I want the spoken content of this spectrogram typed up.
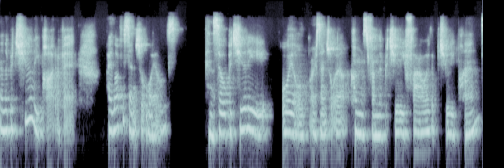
And the patchouli part of it I love essential oils. And so patchouli oil or essential oil comes from the patchouli flower, the patchouli plant.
